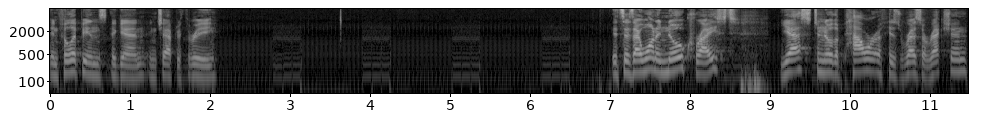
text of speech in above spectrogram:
In Philippians, again, in chapter 3, It says, I want to know Christ, yes, to know the power of his resurrection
